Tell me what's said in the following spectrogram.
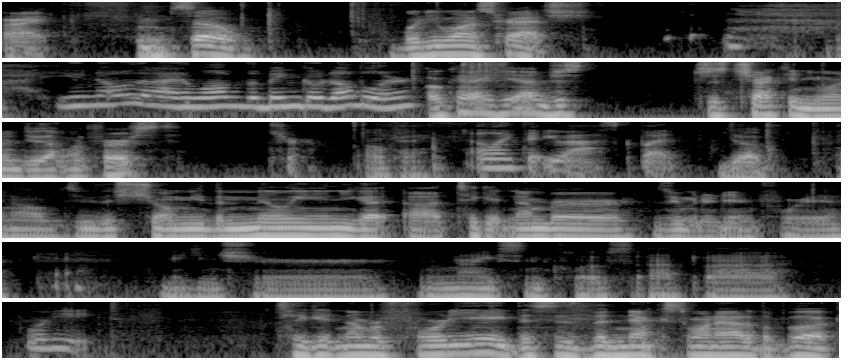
All right. So, what do you want to scratch? You know that I love the bingo doubler. Okay, yeah, I'm just just checking. You want to do that one first? Sure. Okay. I like that you ask, but Yep. And I'll do the show me the million. You got uh, ticket number, zooming it in for you. Okay. Making sure we're nice and close up. Uh, 48. ticket number 48. This is the next one out of the book.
